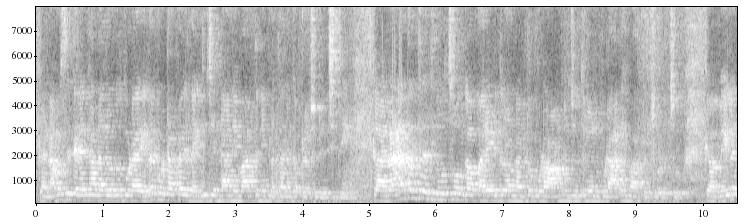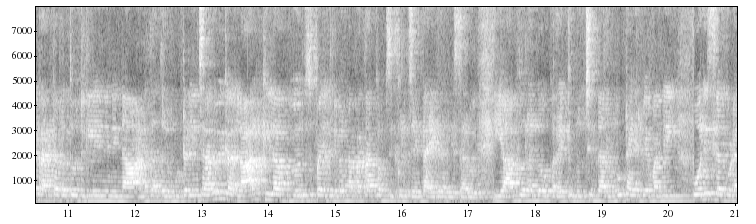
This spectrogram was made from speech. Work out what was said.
ఇక నమస్తే తెలంగాణలోనూ కూడా ఎర్రకోటపై రైతు జెండా అనే వార్తని ప్రధానంగా ప్రచురించింది. ఇక రణతంత్ర దినోత్సవంగా పరేడ్ గ్రౌండ్ అంటూ కూడా ఆంధ్రజ్యోతిలోని కూడా అదే వార్త చూడొచ్చు. ఇక వేల ట్రాక్టర్లతో ఢిల్లీని నిన్న అన్నదాతలు ముట్టడించారు. ఇక లాల్ కిలా బొరుసుపై త్రివర్ణ పతాకం సిక్కుల జెండా ఎగరవేశారు. ఈ ఆందోళనలో ఒక రైతు మృత్యుందారు నూట ఇరవై మంది పోలీసులకు కూడా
